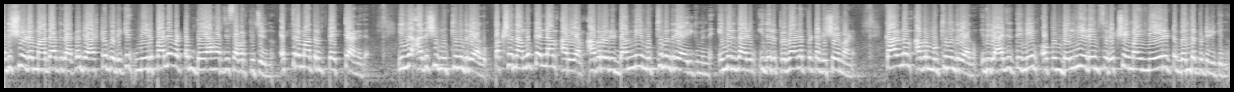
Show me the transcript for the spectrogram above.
അതിഷയുടെ മാതാപിതാക്കൾ രാഷ്ട്രപതിക്ക് പലവട്ടം ദയാഹർജി സമർപ്പിച്ചിരുന്നു. എത്രമാത്രം തെറ്റാണിത്. ഇന്ന് അതിഷി മുഖ്യമന്ത്രിയാകും. പക്ഷെ നമുക്കെല്ലാം അറിയാം അവർ ഒരു ഡമ്മി മുഖ്യമന്ത്രിയായിരിക്കുമെന്ന്. എന്നിരുന്നാലും ഇതൊരു പ്രധാനപ്പെട്ട വിഷയമാണ്. കാരണം അവർ മുഖ്യമന്ത്രിയാകും. ഇത് രാജ്യത്തിന്റെയും ഒപ്പം ഡൽഹിയുടെയും സുരക്ഷയുമായി നേരിട്ട് ബന്ധപ്പെട്ടിരിക്കുന്നു.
